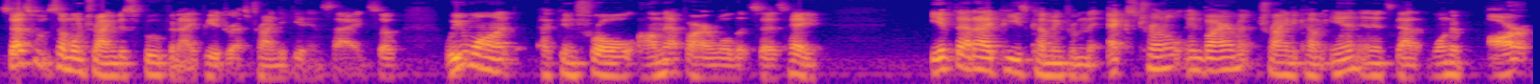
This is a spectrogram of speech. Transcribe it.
So that's what someone trying to spoof an IP address, trying to get inside. So we want a control on that firewall that says, hey, if that IP is coming from the external environment trying to come in and it's got one of our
